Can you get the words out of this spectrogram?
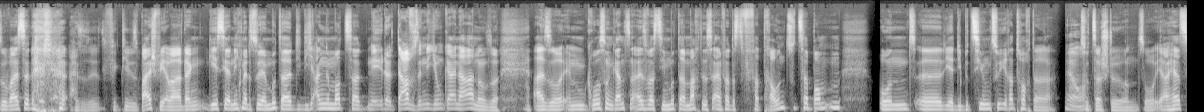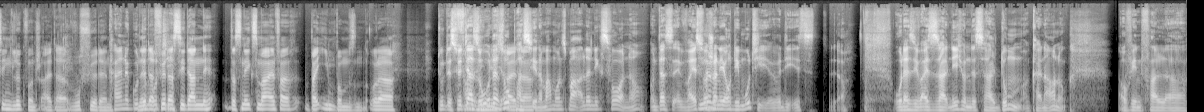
so, weißt du, also fiktives Beispiel, aber dann gehst du ja nicht mehr zu der Mutter, die dich angemotzt hat, nee, das darf sie nicht und keine Ahnung. So. Also im Großen und Ganzen, alles, was die Mutter macht, ist einfach das Vertrauen zu zerbomben und äh, ja, die Beziehung zu ihrer Tochter Ja. zu zerstören. So, ja, herzlichen Glückwunsch, Alter. Wofür denn? Keine gute ne, dafür, dass sie dann das nächste Mal einfach bei ihm bumsen. Oder Du, das wird Weiß ja so oder so Alter. passieren. Da machen wir uns mal alle nichts vor, ne? Und das äh, weiß Ja. wahrscheinlich auch die Mutti. Die ist, ja. Oder sie weiß es halt nicht und ist halt dumm, keine Ahnung. Auf jeden Fall, äh,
